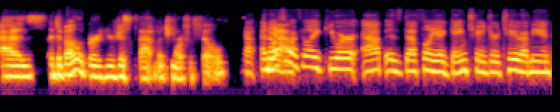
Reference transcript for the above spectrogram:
as a developer, you're just that much more fulfilled. Yeah. And yeah. also, I feel like your app is definitely a game changer too. I mean,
